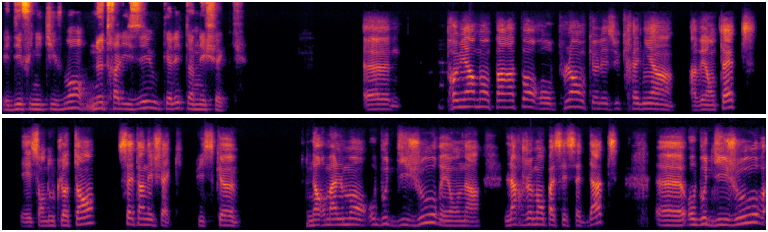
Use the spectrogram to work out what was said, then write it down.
est définitivement neutralisée ou qu'elle est un échec? Euh, Premièrement, par rapport au plan que les Ukrainiens avaient en tête, et sans doute l'OTAN, c'est un échec, puisque normalement, au bout de dix jours, et on a largement passé cette date, euh, au bout de dix jours,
